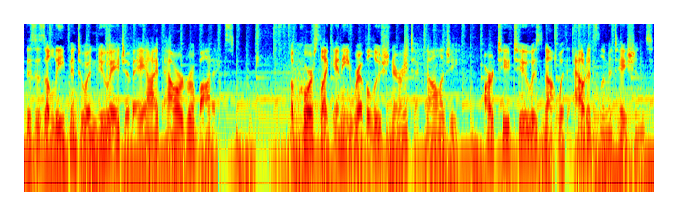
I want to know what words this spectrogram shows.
This is a leap into a new age of AI-powered robotics. Of course, like any revolutionary technology, RT2 is not without its limitations.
